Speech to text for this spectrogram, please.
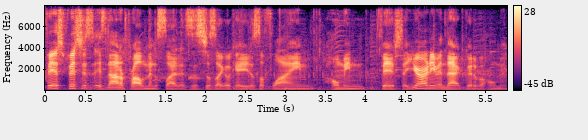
fish fish is, is not a problem in the slightest. It's just like, okay, you're just a flying, homing fish that you aren't even that good of a homing.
